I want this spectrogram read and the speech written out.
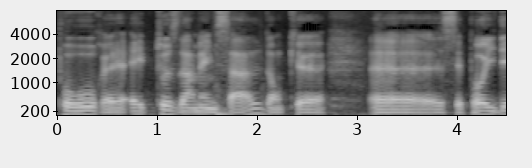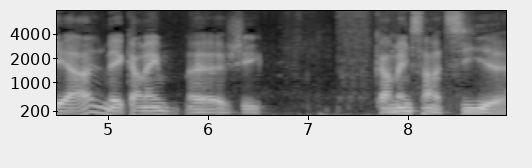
pour être tous dans la même salle. Donc, euh, c'est pas idéal, mais quand même, j'ai quand même senti euh,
